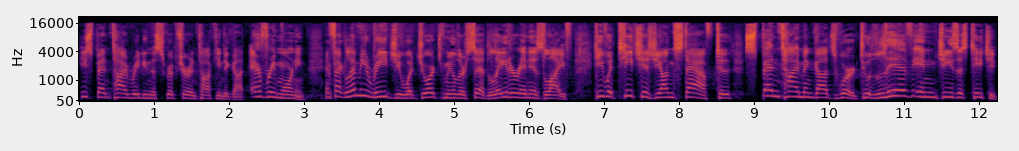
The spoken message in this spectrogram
He spent time reading the scripture and talking to God every morning. In fact, let me read you what George Mueller said later in his life. He would teach his young staff to spend time in God's word, to live in Jesus' teaching.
